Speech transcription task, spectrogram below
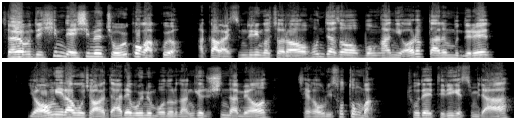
자, 여러분들 힘내시면 좋을 것 같고요. 아까 말씀드린 것처럼 혼자서 뭔가 하기 어렵다는 분들은 0이라고 저한테 아래 보이는 번호로 남겨주신다면 제가 우리 소통방 초대해 드리겠습니다.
